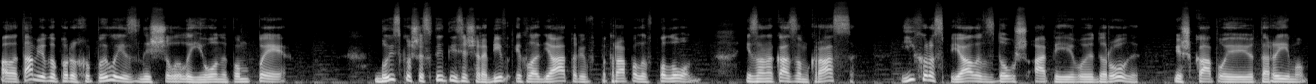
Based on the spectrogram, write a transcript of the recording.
але там його перехопили і знищили легіони Помпея. Близько шести тисяч рабів і гладіаторів потрапили в полон, і за наказом Краса їх розп'яли вздовж Апієвої дороги між Капоєю та Римом.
